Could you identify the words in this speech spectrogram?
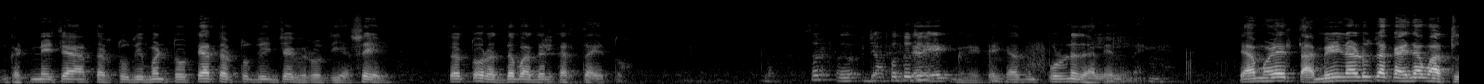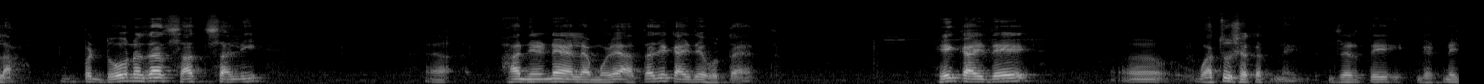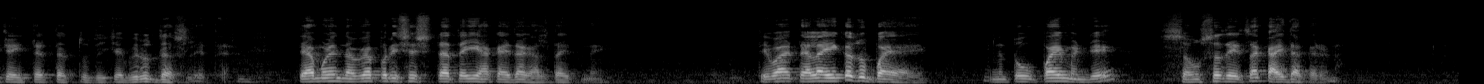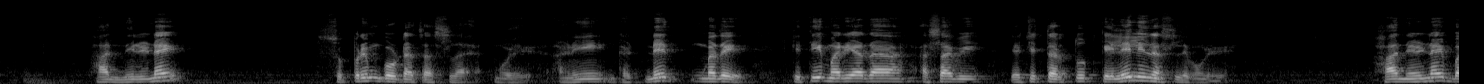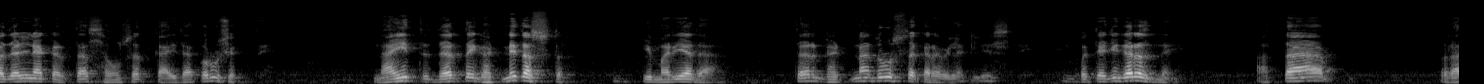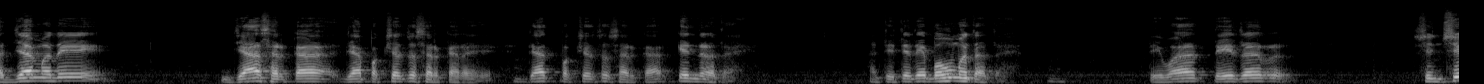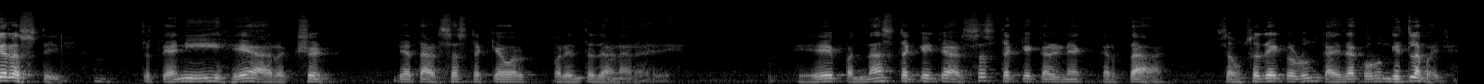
घटनेच्या तरतुदी म्हणतो त्या तरतुदींच्या विरोधी असेल तर तो रद्दबादल करता येतो. सर ज्या पद्धतीने एक मिनिट एक अजून पूर्ण झालेलं नाही. त्यामुळे तामिळनाडूचा कायदा वाचला पण दोन हजार सात साली हा निर्णय आल्यामुळे आता जे कायदे होत आहेत हे कायदे वाचू शकत नाही. जर ते घटनेच्या इतर तरतुदीच्या विरुद्ध असले तर. त्यामुळे नव्या परिशिष्टातही हा कायदा घालता येत नाही. तेव्हा त्याला एकच उपाय आहे. तो उपाय म्हणजे संसदेचा कायदा करणं. हा निर्णय सुप्रीम कोर्टाचा असल्यामुळे आणि घटनेमध्ये किती मर्यादा असावी याची तरतूद केलेली नसल्यामुळे हा निर्णय बदलण्याकरता संसद कायदा करू शकते. नाहीत जर ते घटनेत असतं ही मर्यादा तर घटना दुरुस्त करावी लागली असते. पण त्याची गरज नाही. आता राज्यामध्ये ज्या सरकार ज्या पक्षाचं सरकार आहे त्याच पक्षाचं सरकार केंद्रात आहे. आणि तिथे ते बहुमतात आहे. तेव्हा ते जर सिन्सिअर असतील तर त्यांनी हे आरक्षण जे आता अडसष्ट टक्क्यावर पर्यंत जाणार आहे हे पन्नास टक्केच्या अडसष्ट टक्के करण्याकरता संसदेकडून कायदा करून घेतला पाहिजे.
